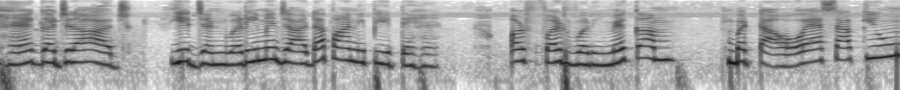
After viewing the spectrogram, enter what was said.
हैं गजराज। ये जनवरी में ज़्यादा पानी पीते हैं और फरवरी में कम। बताओ ऐसा क्यों?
